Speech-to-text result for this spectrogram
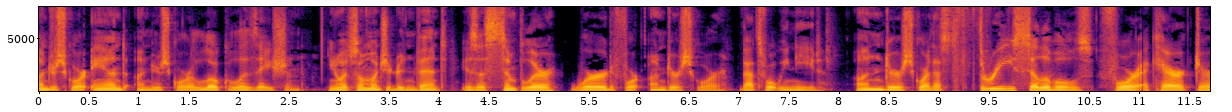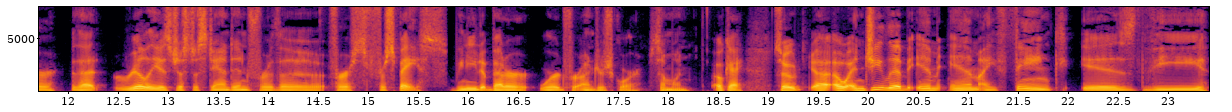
underscore and underscore localization. You know what someone should invent is a simpler word for underscore. That's what we need underscore. That's three syllables for a character that really is just a stand-in for the for for space. We need a better word for underscore. Someone. Okay, so uh, oh, and glib.mm I think is the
